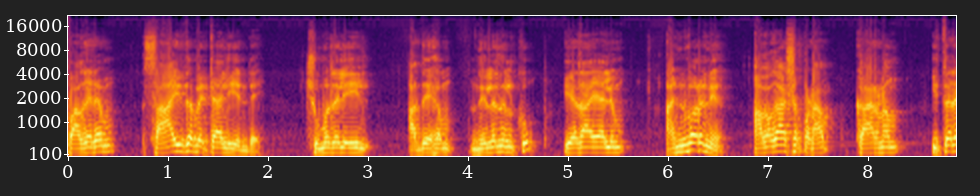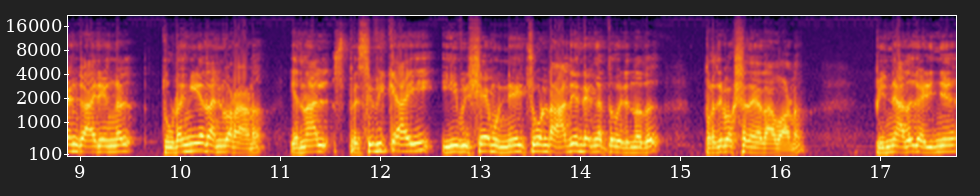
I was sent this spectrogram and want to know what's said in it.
പകരം സായുധ ബറ്റാലിയന്റെ ചുമതലയിൽ അദ്ദേഹം നിലനിൽക്കും. ഏതായാലും അൻവറിന് അവകാശപ്പെടാം. കാരണം ഇത്തരം കാര്യങ്ങൾ തുടങ്ങിയത് അൻവറാണ്. എന്നാൽ സ്പെസിഫിക്കായി ഈ വിഷയം ഉന്നയിച്ചുകൊണ്ട് ആദ്യം രംഗത്ത് വരുന്നത് പ്രതിപക്ഷ നേതാവാണ്. പിന്നെ അത് കഴിഞ്ഞ്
